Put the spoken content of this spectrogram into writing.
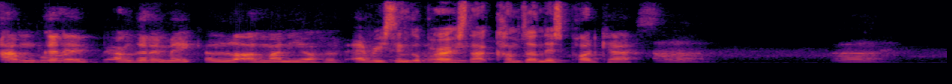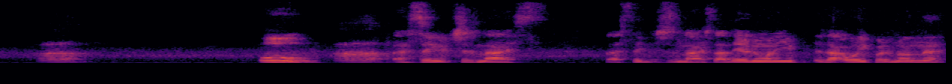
I'm gonna, bro. I'm gonna make a lot of money off of every single person that comes on this podcast. Uh, uh, uh, Ooh, uh. that signature is nice. That signature is nice. Is that the only one you? Is that what you putting on there?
